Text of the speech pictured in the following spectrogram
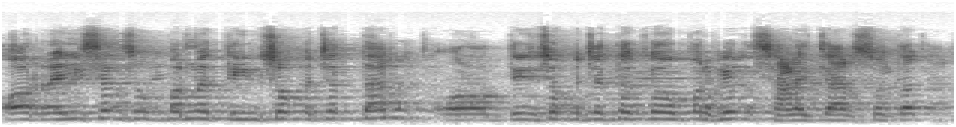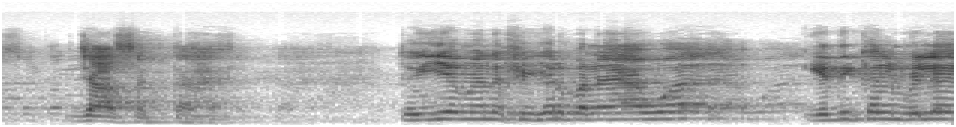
और रजिस्टेंस ऊपर में 375 और 375 के ऊपर फिर साढ़े चार सौ तक जा सकता है। तो ये मैंने फिगर बनाया हुआ है। यदि कल मिले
